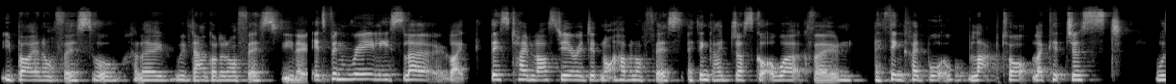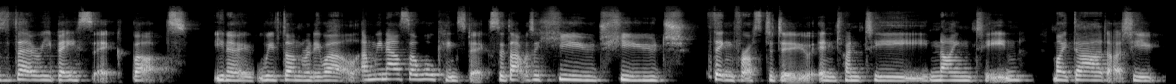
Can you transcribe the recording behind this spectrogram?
you buy an office or hello, we've now got an office. You know, it's been really slow. Like this time last year, I did not have an office. I think I just got a work phone. I think I'd bought a laptop. Like it just was very basic, but you know, we've done really well. And we now sell walking sticks. So that was a huge, huge thing for us to do in 2019. My dad actually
